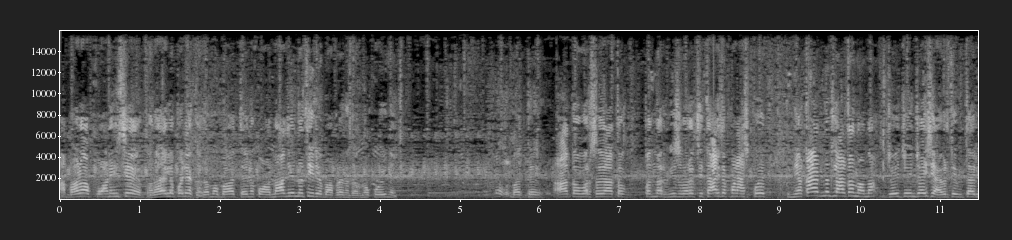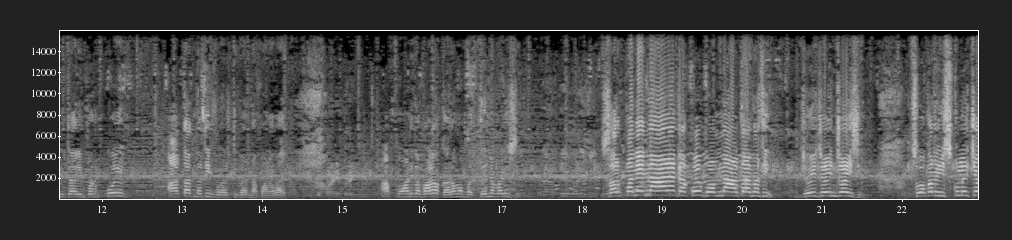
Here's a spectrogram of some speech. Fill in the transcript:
આ ભાડા પાણી છે. ભરાયેલા પડ્યા ઘરમાં બહાર થઈને કોઈ અનાજ નથી રે બાપડા ઘરમાં કોઈ નહીં. બધે આ તો વર્ષે, આ તો પંદર, વીસ વર્ષથી થાય છે, પણ આ કોઈ નેકાય જ નથી લાવતા, નાના. જોઈ, જોઈને જાય છે, આવી રીતે ઉતારી ઉતારી પણ કોઈ આવતા જ નથી વળતી વારના ભાડા ભાઈ. આ પાણી તો ભાડા ઘરમાં બધે ને વળી છે. સરપંચ ના આવે કે કોઈ ગોમ ના આવતા નથી. જોઈ, જોઈને જોઈ છે. છોકરા સ્કૂલે ચો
